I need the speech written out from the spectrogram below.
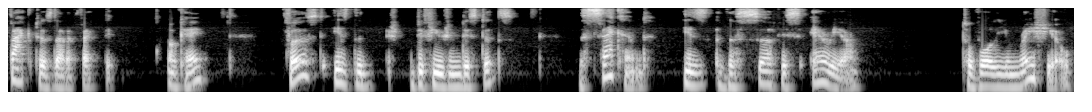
factors that affect it. Okay? First is the diffusion distance. The second is the surface area to volume ratio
